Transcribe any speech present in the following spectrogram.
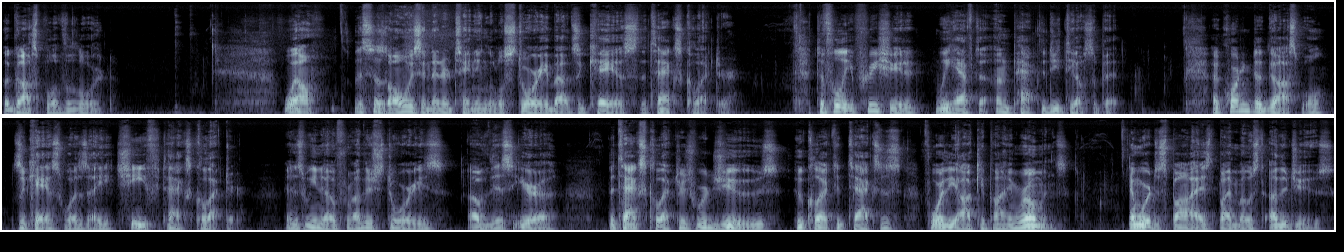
The Gospel of the Lord. Well, this is always an entertaining little story about Zacchaeus, the tax collector. To fully appreciate it, we have to unpack the details a bit. According to the Gospel, Zacchaeus was a chief tax collector. And As we know from other stories of this era, the tax collectors were Jews who collected taxes for the occupying Romans and were despised by most other Jews,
